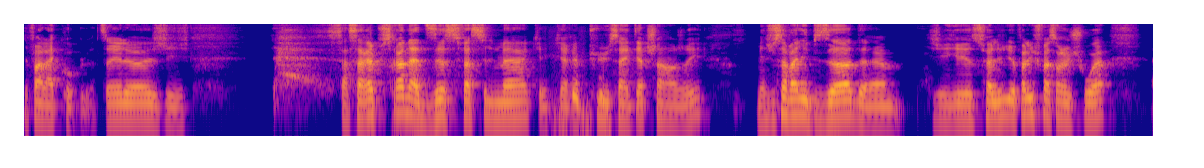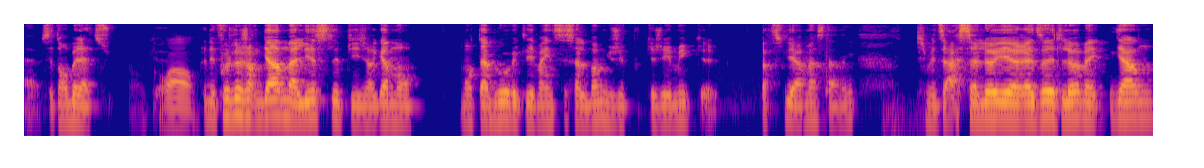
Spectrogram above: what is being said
de faire la coupe. Tu sais, là, j'ai. Ça, aurait pu se rendre à 10 facilement, qui, aurait pu s'interchanger. Mais juste avant l'épisode, euh, il, a fallu, il a fallu que je fasse un choix. Euh, c'est tombé là-dessus. Euh, wow. Des fois, là, je regarde ma liste, là, puis je regarde mon, mon tableau avec les 26 albums que j'ai que j'ai aimé que, particulièrement cette année. je me dis, ah, ça là, il aurait dû être là, mais regarde,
